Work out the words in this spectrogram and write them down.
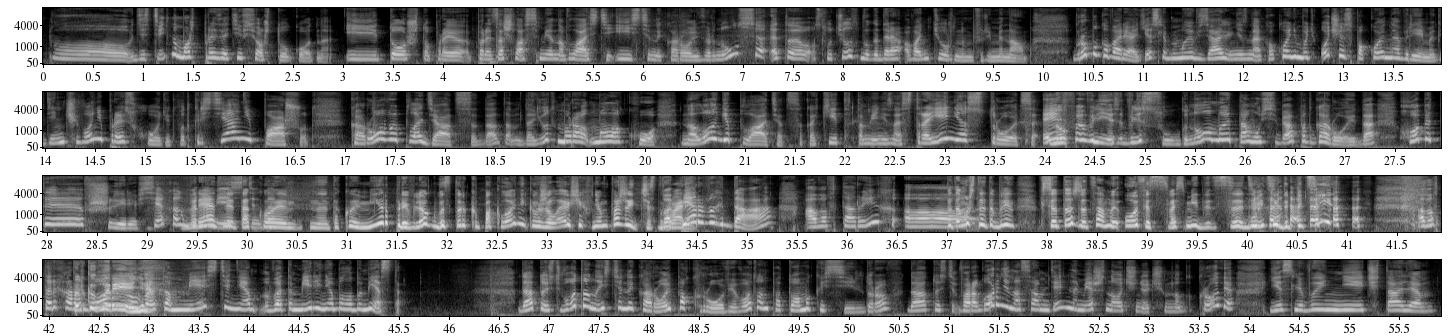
действительно может произойти все что угодно. И то, что произошла смена власти и истинный король вернулся, это случилось благодаря авантюрным временам. Грубо говоря, если бы мы взяли, не знаю, какое-нибудь очень спокойное время, где ничего не происходит, вот крестьяне пашут, коровы плодятся, да, там дают молоко, налоги платятся, какие-то там, я не знаю, строения строятся, ну эльфы ну, в, лес, в лесу, гномы там у себя под горой, да, хоббиты в шире, все как бы на месте такой, да. такой мир привлек бы столько поклонников, желающих в нем пожить, честно во говоря. Во-первых, да, а во-вторых... Э... Потому что это, блин, все тот же самый офис с 8 с 9 до 5. А во-вторых, Арагорну в этом месте, не, в этом мире не было бы места да, то есть вот он истинный король по крови, вот он потомок Исильдуров, да, то есть в Арагорне на самом деле намешано очень-очень много крови, если вы не читали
